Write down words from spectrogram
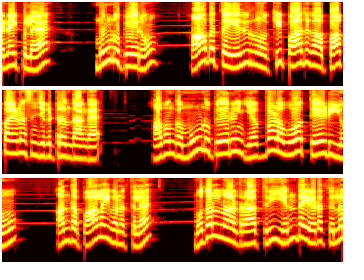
நினைப்புல மூணு பேரும் ஆபத்தை எதிர்நோக்கி பாதுகாப்பா பயணம் செஞ்சுக்கிட்டு இருந்தாங்க. அவங்க மூணு பேரும் எவ்வளவோ தேடியும் அந்த பாலைவனத்துல முதல் நாள் ராத்திரி எந்த இடத்துல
